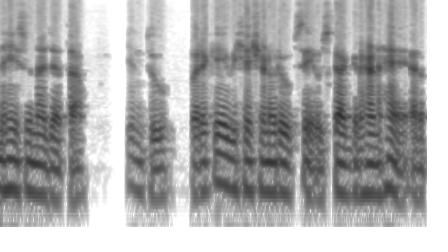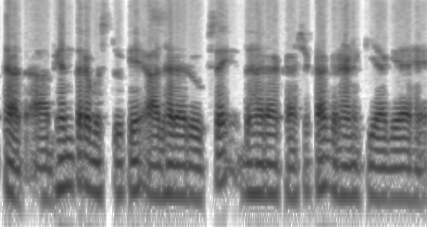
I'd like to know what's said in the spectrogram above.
नहीं सुना जाता। किंतु पर के विशेषण रूप से उसका ग्रहण है, अर्थात आभ्यंतर वस्तु के आधार रूप से दहराकाश का ग्रहण किया गया है।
